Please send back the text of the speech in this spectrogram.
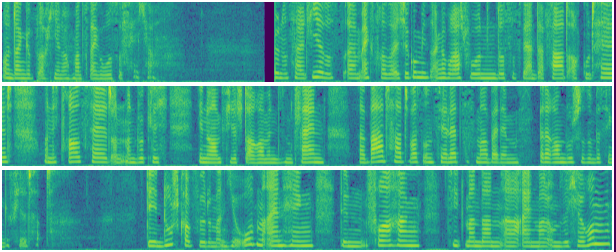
Und dann gibt es auch hier nochmal zwei große Fächer. Schön ist halt hier, dass ähm, extra solche Gummis angebracht wurden, dass es während der Fahrt auch gut hält und nichts rausfällt und man wirklich enorm viel Stauraum in diesem kleinen Bad hat, was uns ja letztes Mal bei, dem, bei der Raumdusche so ein bisschen gefehlt hat. Den Duschkopf würde man hier oben einhängen, den Vorhang zieht man dann äh, einmal um sich herum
